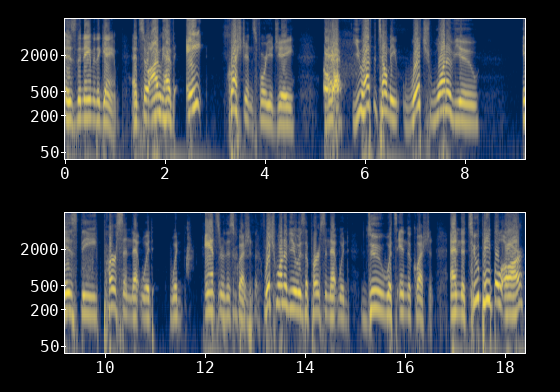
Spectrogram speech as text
is the name of the game, and so I have eight questions for you, G. Okay. You have to tell me which one of you is the person that would would answer this question. which one of you is the person that would do what's in the question? And the two people are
